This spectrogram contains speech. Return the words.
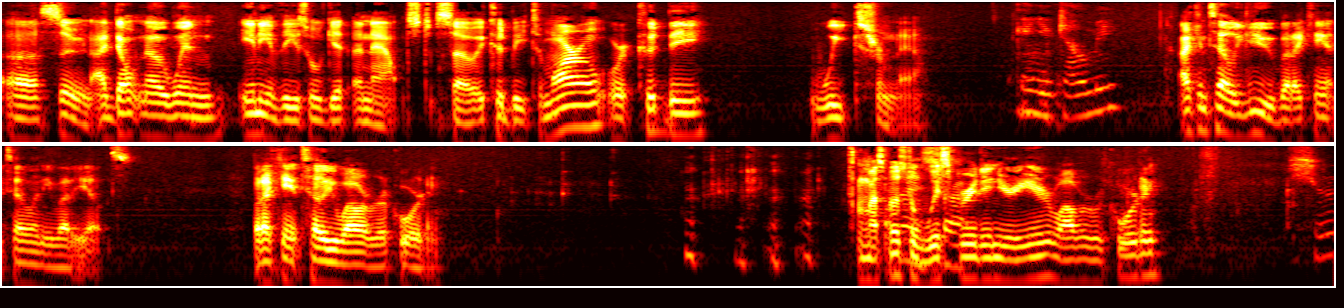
uh, soon. I don't know when any of these will get announced, so it could be tomorrow or it could be weeks from now. Can you tell me? I can tell you, but I can't tell anybody else. But I can't tell you while we're recording. Am I supposed to whisper it in your ear while we're recording? Sure.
